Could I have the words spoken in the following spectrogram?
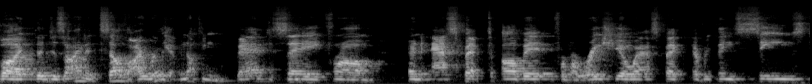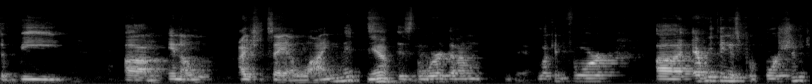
But the design itself, I really have nothing bad to say from an aspect of it, from a ratio aspect. Everything seems to be um, in a, I should say, alignment. Yeah. is the word that I'm looking for. Uh, everything is proportioned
